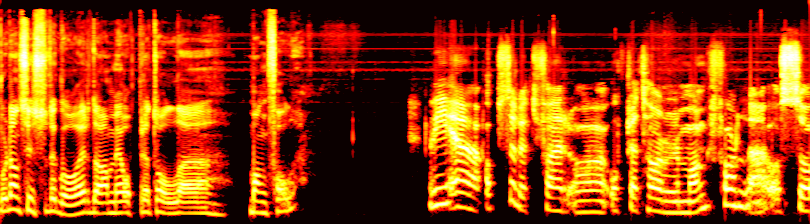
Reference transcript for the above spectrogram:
Hvordan syns du det går da med å opprettholde mangfoldet? Vi er absolutt for å opprettholde mangfoldet. og så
